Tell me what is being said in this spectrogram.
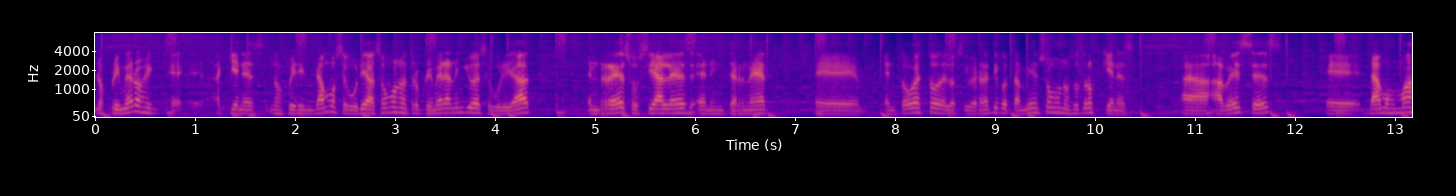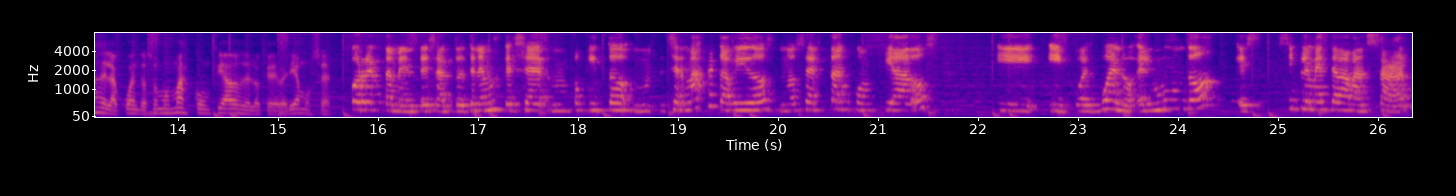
los primeros eh, a quienes nos brindamos seguridad, somos nuestro primer anillo de seguridad en redes sociales, en internet, eh, en todo esto de lo cibernético, también somos nosotros quienes a veces eh, damos más de la cuenta, somos más confiados de lo que deberíamos ser. Correctamente, exacto. Tenemos que ser un poquito, ser más precavidos, no ser tan confiados y, y pues bueno, el mundo es, simplemente va a avanzar.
